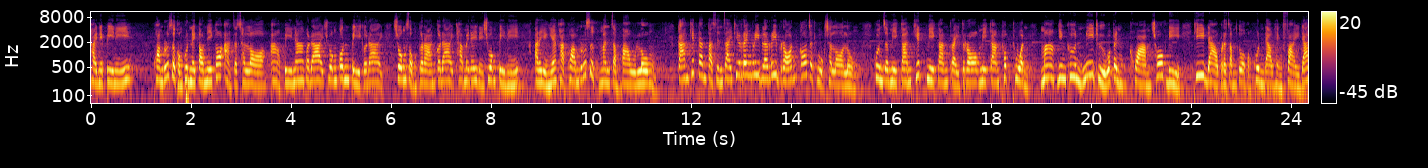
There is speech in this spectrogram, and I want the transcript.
ภายในปีนี้ ความรู้สึกของคุณในตอนนี้ก็อาจจะชะลออ้าวปีหน้าก็ได้ ช่วงต้นปีก็ได้ ช่วงสงกรานต์ก็ได้ ถ้าไม่ได้ในช่วงปีนี้ อะไรอย่างเงี้ยค่ะ ความรู้สึกมันจะเบาลง การคิดการตัดสินใจที่เร่งรีบและรีบร้อนก็จะถูกชะลอลง คุณจะมีการคิดมีการไตร่ตรอง มีการทบทวนมากยิ่งขึ้น นี่ถือว่าเป็นความโชคดี ที่ดาวประจำตัวของคุณดาวแห่งไฟได้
